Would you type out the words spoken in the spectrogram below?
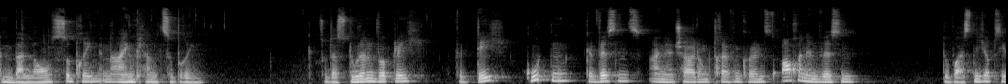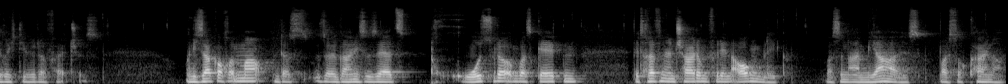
in Balance zu bringen, in Einklang zu bringen. Sodass du dann wirklich für dich guten Gewissens eine Entscheidung treffen kannst, auch in dem Wissen, du weißt nicht, ob sie richtig oder falsch ist. Und ich sage auch immer, und das soll gar nicht so sehr als Trost oder irgendwas gelten, wir treffen Entscheidungen für den Augenblick. Was in einem Jahr ist, weiß doch keiner.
